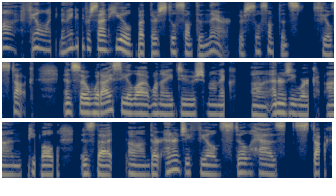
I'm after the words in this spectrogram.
oh, i feel like 90% healed but there's still something there there's still something feels stuck and so what i see a lot when i do shamanic uh, energy work on people is that um, their energy field still has stuck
